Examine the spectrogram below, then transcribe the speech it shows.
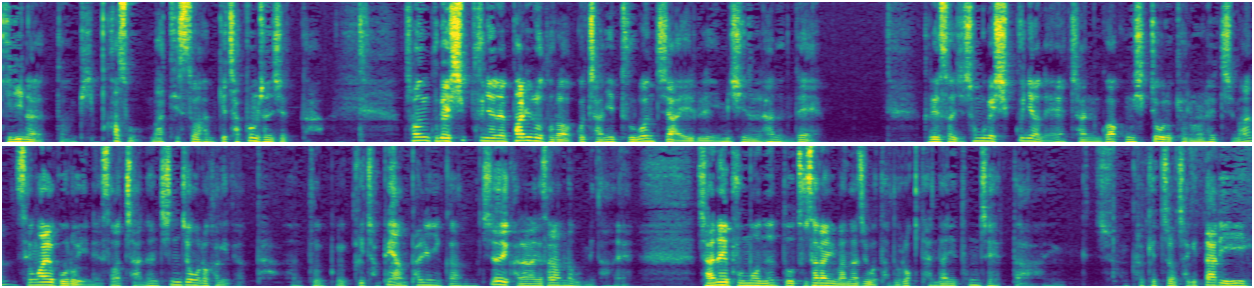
길이나였던 피카소, 마티스와 함께 작품 전시했다. 1919년에 파리로 돌아왔고 잔이 두 번째 아이를 임신을 하는데 그래서 이제 1919년에 잔과 공식적으로 결혼을 했지만 생활고로 인해서 잔은 친정으로 가게 되었다. 그, 그 작품이 안 팔리니까 찢어지 가난하게 살았나 봅니다. 예. 잔의 부모는 또 두 사람이 만나지 못하도록 단단히 통제했다. 그렇겠죠. 자기 딸이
